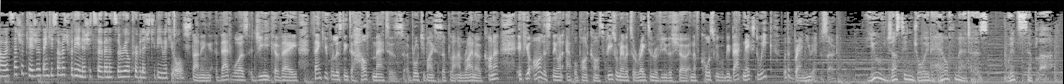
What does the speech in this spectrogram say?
Oh, it's such a pleasure. Thank you so much for the initiative and it's a real privilege to be with you all. Stunning. That was Jeannie Cavey. Thank you for listening to Health Matters brought to you by Cipla. I'm Ryan O'Connor. If you are listening on Apple Podcasts, please remember to rate and review the show. And of course, we will be back next week with a brand new episode. You've just enjoyed Health Matters with Cipla.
